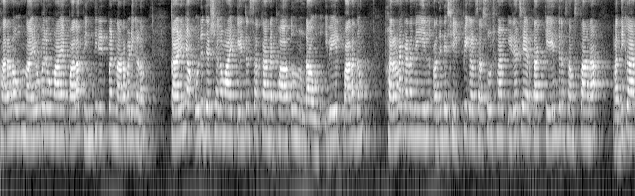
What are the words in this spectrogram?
ഭരണവും നയപരവുമായ പല പിന്തിരിപ്പൻ നടപടികളും കഴിഞ്ഞ ഒരു ദശകമായി കേന്ദ്ര സർക്കാരിന്റെ ഭാഗത്തു നിന്നുണ്ടാകുന്നു ഇവയിൽ പലതും ഭരണഘടനയിൽ അതിന്റെ ശില്പികൾ സസൂക്ഷ്മം ഇഴചേർത്ത കേന്ദ്ര സംസ്ഥാന അധികാര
